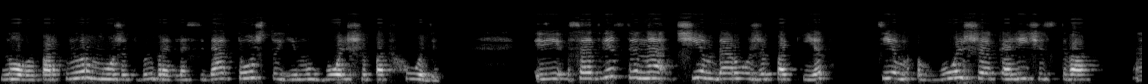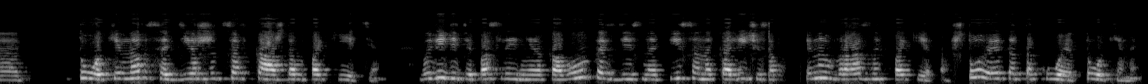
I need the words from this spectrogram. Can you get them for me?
новый партнер может выбрать для себя то, что ему больше подходит. И, соответственно, чем дороже пакет, тем большее количество э, токенов содержится в каждом пакете. Вы видите, последняя колонка, здесь написано количество токенов в разных пакетах. Что это такое токены?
